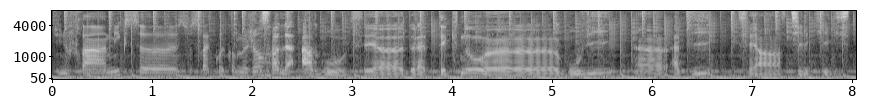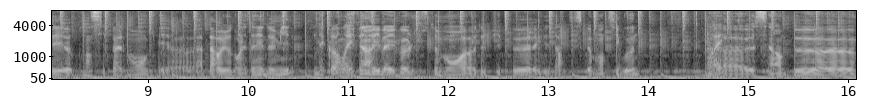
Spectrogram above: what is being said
tu nous feras un mix, euh, ce sera quoi comme genre Ce sera de la hard groove, c'est euh, de la techno groovy, happy. C'est un style qui existait principalement, qui est apparu dans les années 2000. D'accord, On ouais. fait un revival justement depuis peu avec des artistes comme Antigone. Ouais. Euh, c'est un peu, euh,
